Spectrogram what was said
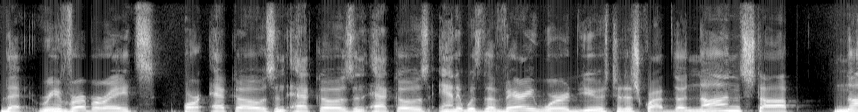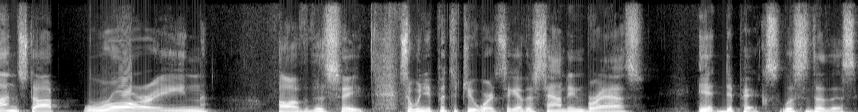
that reverberates or echoes and echoes and echoes. And it was the very word used to describe the nonstop, nonstop roaring of the sea. So when you put the two words together, sounding brass, it depicts, listen to this,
